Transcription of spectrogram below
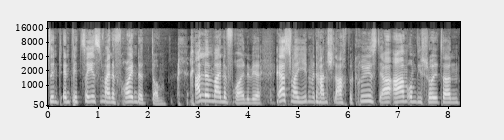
sind NPCs meine Freunde, Tom. Alle meine Freunde. Wir erstmal jeden mit Handschlag begrüßt, ja, Arm um die Schultern,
